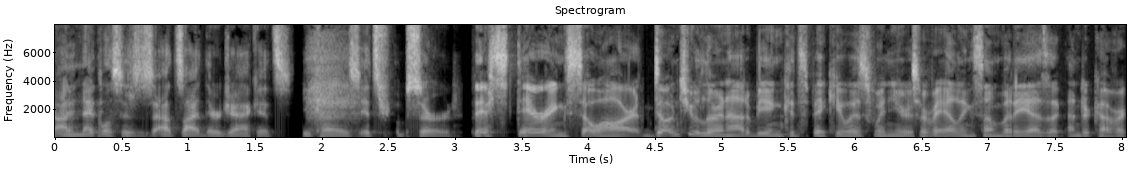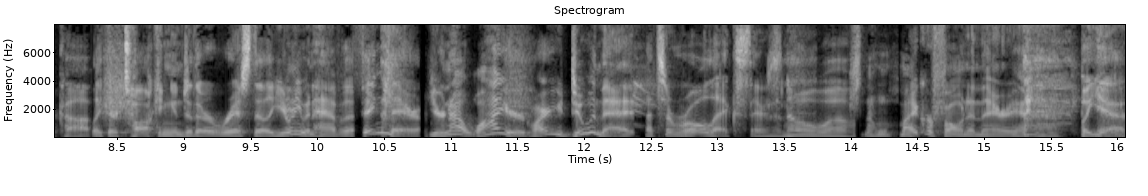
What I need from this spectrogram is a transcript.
on necklaces outside their jackets because it's absurd. They're staring so hard. Don't you learn how to be inconspicuous when you're surveilling somebody as an undercover cop? Like they're talking into their wrist. They're like, you don't even have a thing there. You're not wired. Why are you doing that? That's a Rolex. There's no. Uh, There's no microphone in there. Yeah. But yeah, Yeah.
